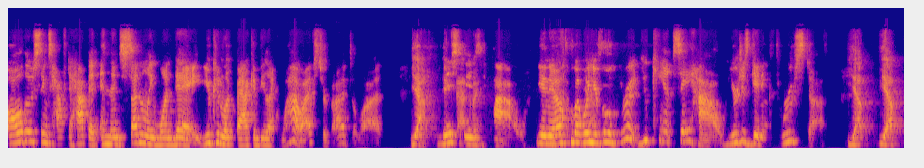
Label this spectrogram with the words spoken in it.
all those things have to happen. And then suddenly one day you can look back and be like wow i've survived a lot. Yeah this exactly. is how you know? Yes, but when yes. you're going through it you can't say how. You're just getting through stuff. Yep yep.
